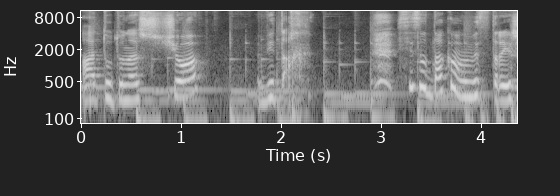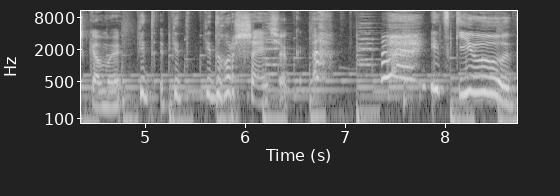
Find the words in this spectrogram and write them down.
А тут у нас що? Віта. Всі з однаковими стрижками. Під, під, під горшечок. It's cute.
